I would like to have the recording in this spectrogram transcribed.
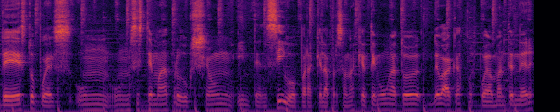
de esto pues un, sistema de producción intensivo para que la persona que tenga un hato de vacas pues pueda mantener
